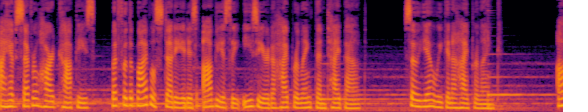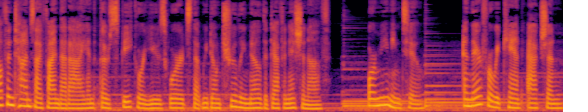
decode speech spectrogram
I have several hard copies, but for the Bible study, it is obviously easier to hyperlink than type out. So, yeah, we gonna hyperlink. Oftentimes, I find that I and others speak or use words that we don't truly know the definition of or meaning to. And therefore, we can't action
